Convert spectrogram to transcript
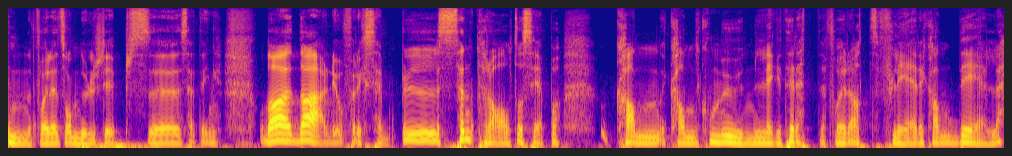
innenfor et sånn nullskipssetting. Og da, da, er det jo f.eks. sentralt å se på kan, kan kommunen legge til rette for at flere kan dele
